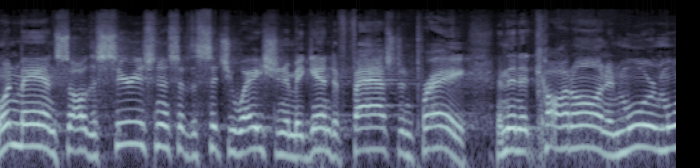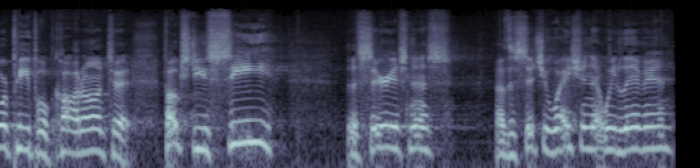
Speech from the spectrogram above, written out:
One man saw the seriousness of the situation and began to fast and pray, and then it caught on, and more and more people caught on to it. Folks, do you see the seriousness of the situation that we live in?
